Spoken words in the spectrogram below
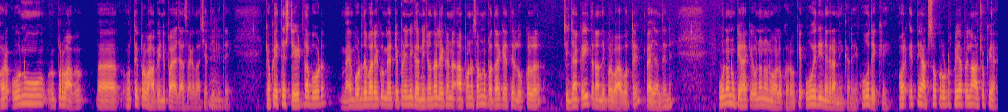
ਔਰ ਉਹਨੂੰ ਪ੍ਰਭਾਵ ਅਹ, ਉਹ 'ਤੇ ਪ੍ਰਭਾਵ ਵੀ ਨਹੀਂ ਪਾਇਆ ਜਾ ਸਕਦਾ ਛੇਤੀ ਕਿਤੇ। ਕਿਉਂਕਿ ਇੱਥੇ ਸਟੇਟ ਦਾ ਬੋਰਡ ਮੈਂ ਬੋਰਡ ਦੇ ਬਾਰੇ ਕੋਈ ਮੇਰੇ ਟਿੱਪਣੀ ਨਹੀਂ ਕਰਨੀ ਚਾਹੁੰਦਾ ਲੇਕਿਨ ਆਪਾਂ ਨੂੰ ਸਭ ਨੂੰ ਪਤਾ ਹੈ ਕਿ ਇੱਥੇ ਲੋਕਲ ਚੀਜ਼ਾਂ ਕਈ ਤਰ੍ਹਾਂ ਦੇ ਪ੍ਰਭਾਵ ਉੱਤੇ ਪੈ ਜਾਂਦੇ ਨੇ। ਉਹਨਾਂ ਨੂੰ ਕਿਹਾ ਕਿ ਉਹਨਾਂ ਨੂੰ ਇਨਵੋਲਵ ਕਰੋ ਕਿ ਉਹ ਇਹਦੀ ਨਿਗਰਾਨੀ ਕਰੇ ਉਹ ਦੇਖੇ। ਔਰ ਇੱਥੇ 800 ਕਰੋੜ ਰੁਪਇਆ ਪਹਿਲਾਂ ਆ ਚੁੱਕਿਆ ਹੈ।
